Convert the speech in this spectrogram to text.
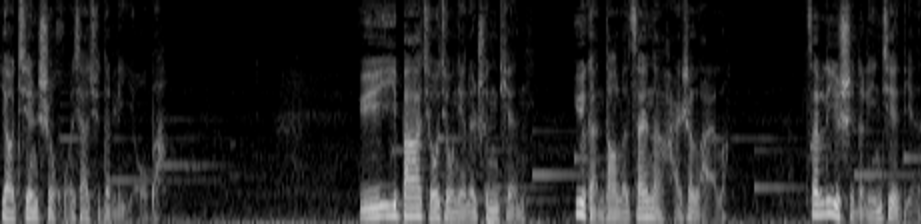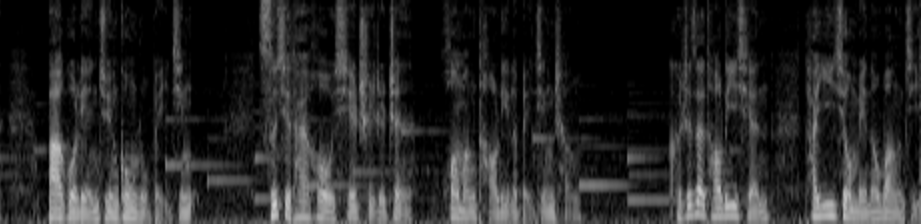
要坚持活下去的理由吧。于一八九九年的春天，预感到了灾难还是来了，在历史的临界点，八国联军攻入北京，慈禧太后挟持着朕，慌忙逃离了北京城。可是，在逃离前，他依旧没能忘记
